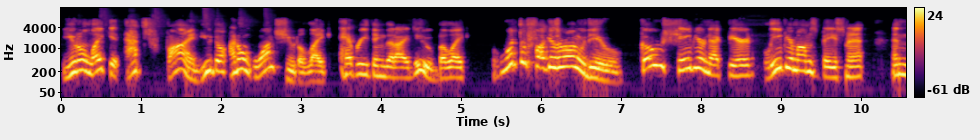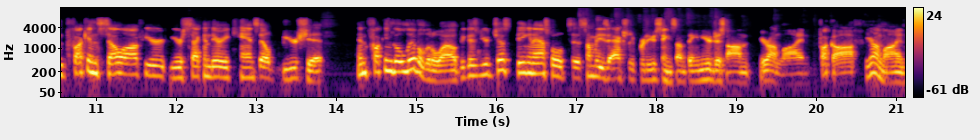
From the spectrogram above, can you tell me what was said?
you don't like it that's fine. You don't i don't want you to like everything that i do but like what the fuck is wrong with you? Go shave your neck beard leave your mom's basement and fucking sell off your your secondary can beer shit and fucking go live a little while because you're just being an asshole to somebody who's actually producing something and you're just on you're online fuck off you're online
